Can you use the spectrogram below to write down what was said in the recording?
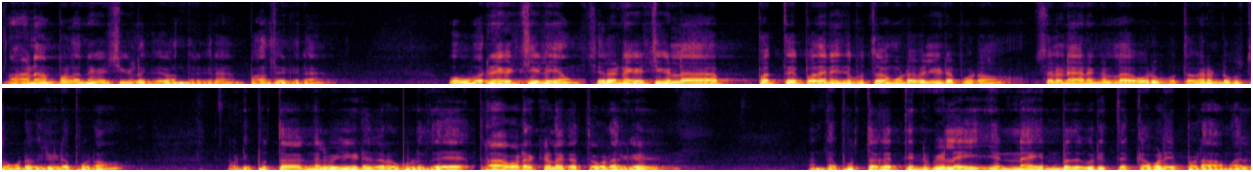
நானும் பல நிகழ்ச்சிகளுக்கு வந்திருக்கிறேன் பார்த்துருக்குறேன். ஒவ்வொரு நிகழ்ச்சியிலையும் சில நிகழ்ச்சிகளில் பத்து பதினைந்து புத்தகம் கூட வெளியிடப்படும். சில நேரங்களில் ஒரு புத்தகம் ரெண்டு புத்தகம் கூட வெளியிடப்படும். அப்படி புத்தகங்கள் வெளியிடுகிற பொழுது திராவிடர் கழக தோழர்கள் அந்த புத்தகத்தின் விலை என்ன என்பது குறித்து கவலைப்படாமல்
